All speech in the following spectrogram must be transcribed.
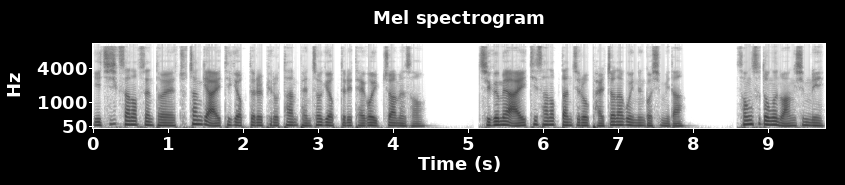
이 지식산업센터에 초창기 IT 기업들을 비롯한 벤처 기업들이 대거 입주하면서 지금의 IT 산업단지로 발전하고 있는 것입니다. 성수동은 왕십리,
